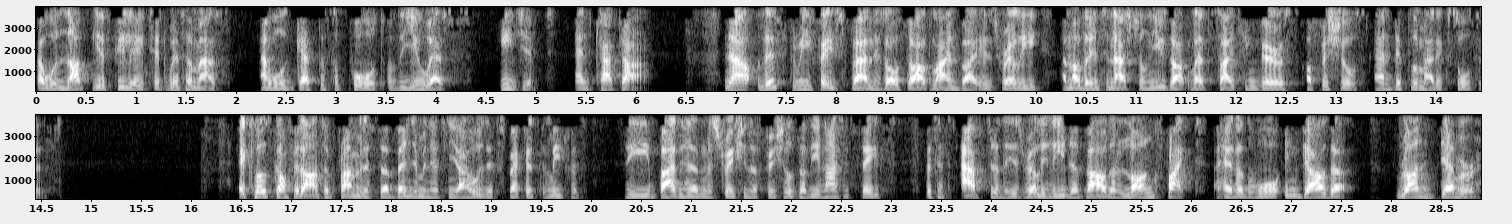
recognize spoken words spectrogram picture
that will not be affiliated with Hamas and will get the support of the U.S., Egypt, and Qatar. Now, this three-phase plan is also outlined by Israeli and other international news outlets citing various officials and diplomatic sources. A close confidant of Prime Minister Benjamin Netanyahu is expected to meet with the Biden administration officials of the United States. This is after the Israeli leader vowed a long fight ahead of the war in Gaza. Ron Dermer,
